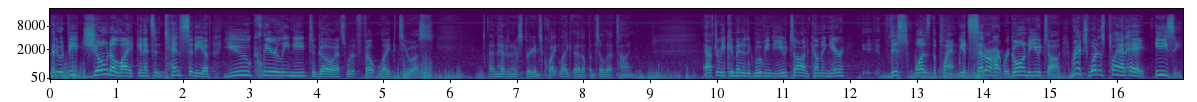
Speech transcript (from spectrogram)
That it would be Jonah like in its intensity of, you clearly need to go. That's what it felt like to us I hadn't had an experience quite like that up until that time. After we committed to moving to Utah and coming here, this was the plan. We had set our heart. We're going to Utah. Rich, what is plan A? Easy.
